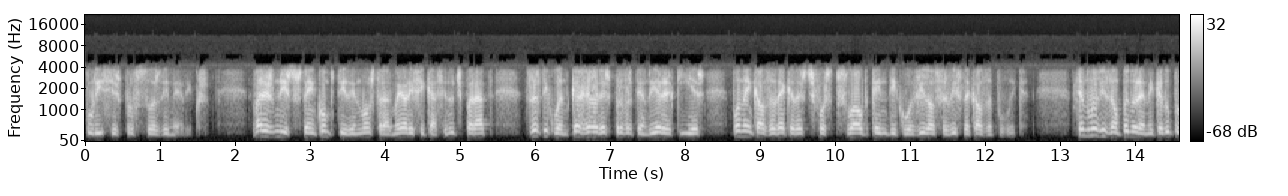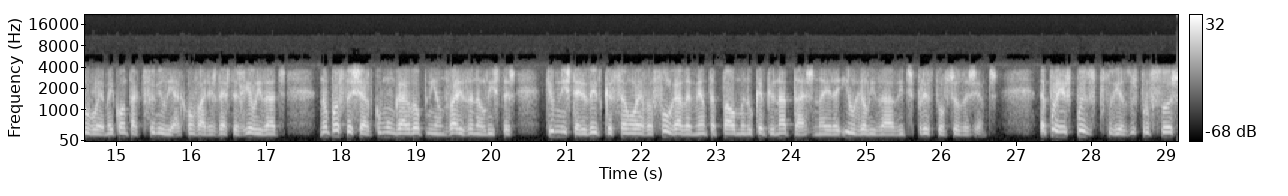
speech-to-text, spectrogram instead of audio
polícias, professores e médicos. Vários ministros têm competido em demonstrar maior eficácia no disparate, desarticulando carreiras, pervertendo hierarquias, pondo em causa décadas de esforço pessoal de quem dedicou a vida ao serviço da causa pública. Tendo uma visão panorâmica do problema e contacto familiar com várias destas realidades, não posso deixar de comungar da opinião de vários analistas que o Ministério da Educação leva folgadamente a palma no campeonato da asneira, ilegalidade e desprezo pelos seus agentes. Apoiem, pois, os portugueses, os professores,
